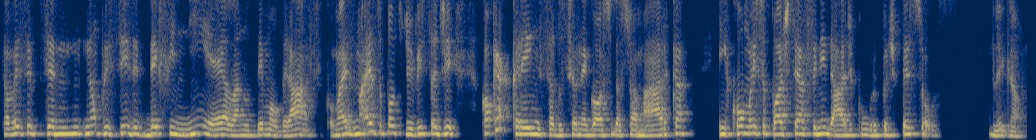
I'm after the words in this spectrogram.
Talvez você não precise definir ela no demográfico, mas mais do ponto de vista de qual é a crença do seu negócio, da sua marca e como isso pode ter afinidade com um grupo de pessoas. Legal.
